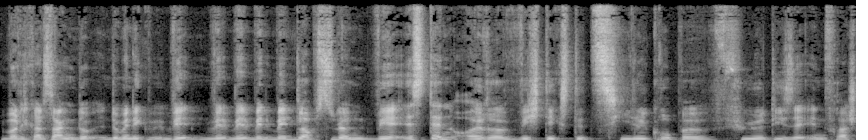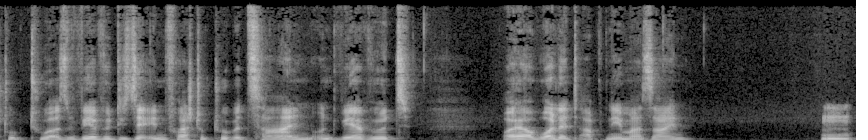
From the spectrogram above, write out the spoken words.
Wollte ich gerade sagen. Dominik, wen, wen, wen, glaubst du denn, wer ist denn eure wichtigste Zielgruppe für diese Infrastruktur? Also wer wird diese Infrastruktur bezahlen und wer wird euer Wallet-Abnehmer sein? Hm.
